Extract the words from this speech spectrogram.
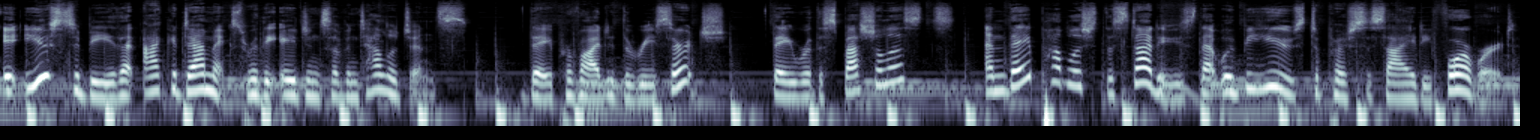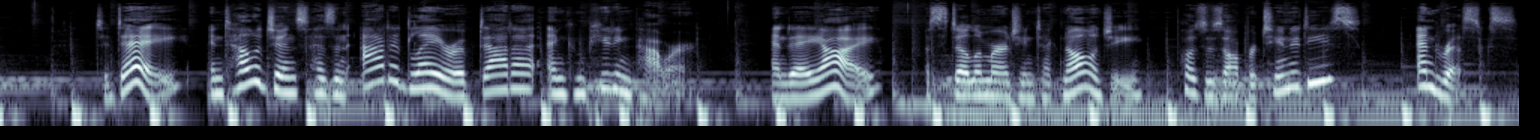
It used to be that academics were the agents of intelligence. They provided the research, they were the specialists, and they published the studies that would be used to push society forward. Today, intelligence has an added layer of data and computing power, and AI, a still emerging technology, poses opportunities and risks.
